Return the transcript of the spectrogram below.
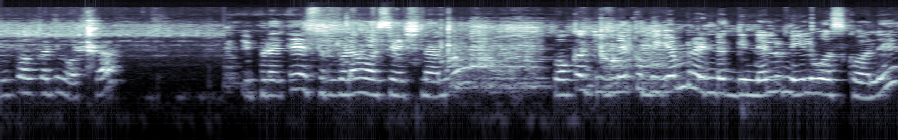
ఇంకొకటి పోస్తా. ఇప్పుడైతే ఎసరు కూడా పోసేసినాను. ఒక గిన్నెకు బియ్యం రెండు గిన్నెలు నీళ్ళు పోసుకోవాలి.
